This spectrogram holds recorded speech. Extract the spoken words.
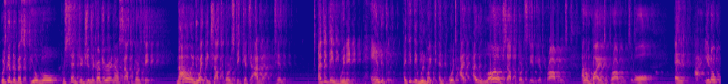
Who's got the best field goal percentage in the country right now? South Dakota State. Not only do I think South Dakota State gets out of that, Tim, I think they win it handedly. I think they win by 10 points. I, I love South Dakota State against Providence. I don't buy into Providence at all. And, I, you know,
